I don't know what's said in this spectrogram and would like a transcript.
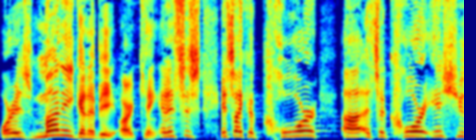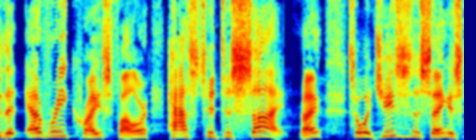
or is money going to be our king? And it's just, it's like a core uh, it's a core issue that every Christ follower has to decide, right? So what Jesus is saying is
